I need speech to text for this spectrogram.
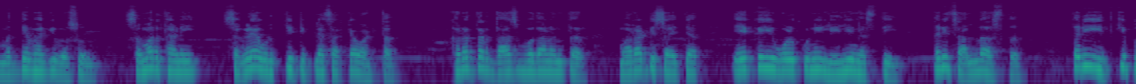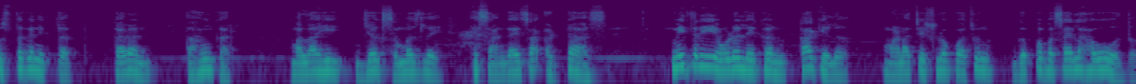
मध्यभागी बसून समर्थानी सगळ्या वृत्ती टिपल्यासारख्या वाटतात. खरं तर दासबोधानंतर मराठी साहित्यात एकही ओळ कुणी लिहिली नसती तरी चाललं असतं. तरी इतकी पुस्तकं निघतात कारण अहंकार. मलाही जग समजलं हे सांगायचा अट्टहास. मी तरी एवढं लेखन का केलं? मनाचे श्लोक वाचून गप्प बसायला हवं होतं.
